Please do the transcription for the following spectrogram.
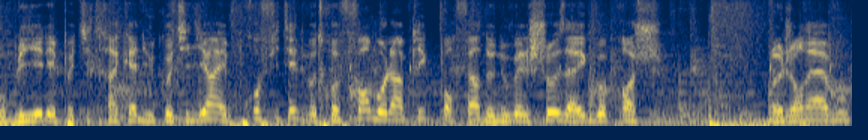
Oubliez les petits tracas du quotidien et profitez de votre forme olympique pour faire de nouvelles choses avec vos proches. Bonne journée à vous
